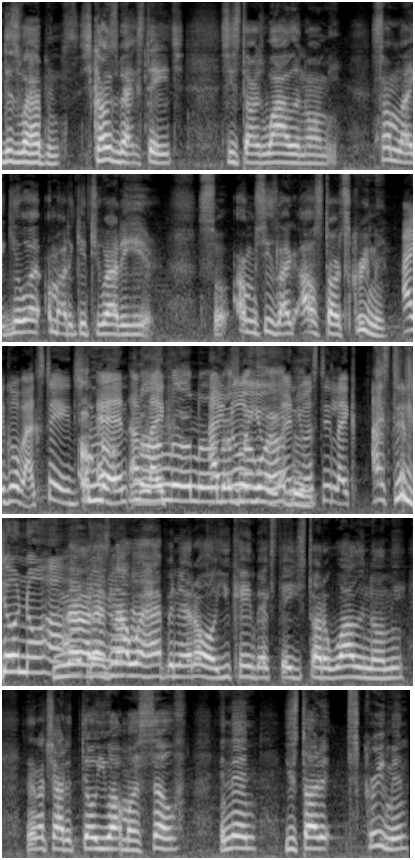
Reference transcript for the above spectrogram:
this is what happens. She comes backstage, she starts wilding on me. So I'm like, you know what? I'm about to get you out of here. So um, she's like, I'll start screaming. I go backstage I'm not- and I'm nah, like, nah, nah, I that's know not you, what and you're still like, I still don't know her. Nah, that's not her." what happened at all. You came backstage, you started wilding on me. Then I tried to throw you out myself. And then you started screaming.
